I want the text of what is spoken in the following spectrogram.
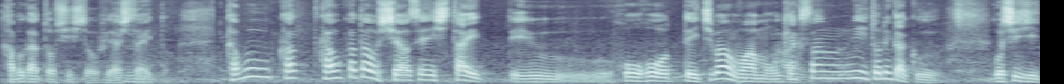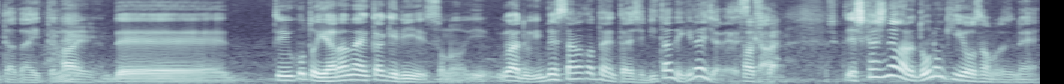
株価投資人を増やしたいと、うん、株買う方を幸せにしたいっていう方法って一番はもうお客さんにとにかくご指示いただいてね、はい、でっていうことをやらない限りそのいわゆるインベスターの方に対してリターンできないじゃないですか。でしかしながらどの企業さんもですね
